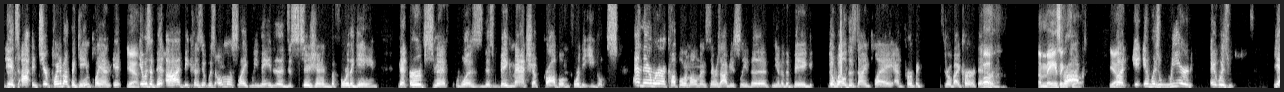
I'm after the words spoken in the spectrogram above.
it's uh, to your point about the game plan. It yeah, it was a bit odd because it was almost like we made the decision before the game that Irv Smith was this big matchup problem for the Eagles. And there were a couple of moments. There was obviously the you know the big, the well designed play and perfect throw by Kirk that oh, amazing dropped. throw. Yeah, but it, it was weird. It was yeah,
